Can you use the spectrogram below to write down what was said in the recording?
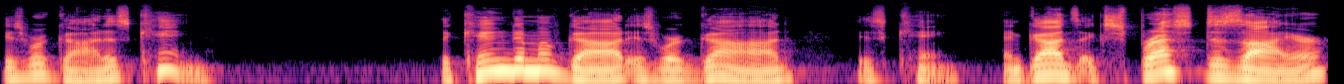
is where God is king. The kingdom of God is where God is king. And God's expressed desire,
